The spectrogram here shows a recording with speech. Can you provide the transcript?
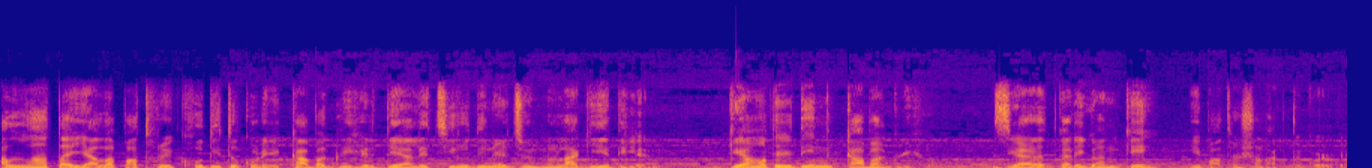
আল্লাহ তাই আলা পাথরে খোদিত করে কাবাগৃহের দেয়ালে চিরদিনের জন্য লাগিয়ে দিলেন। কেয়ামতের দিন কাবাগৃহ জিয়ারতকারীগণকে এই পাথর শনাক্ত করবে।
